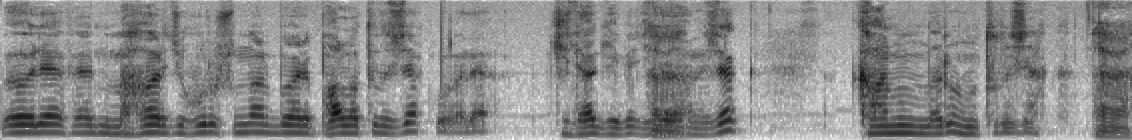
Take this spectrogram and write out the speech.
böyle efendim meharci huruşunlar böyle parlatılacak böyle cila gibi cilalanacak. Kanunları unutulacak. Evet.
